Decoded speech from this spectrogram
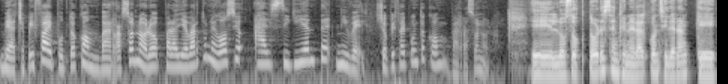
Ve a shopify.com barra sonoro para llevar tu negocio al siguiente nivel. Shopify.com barra sonoro. Eh, los doctores en general consideran que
